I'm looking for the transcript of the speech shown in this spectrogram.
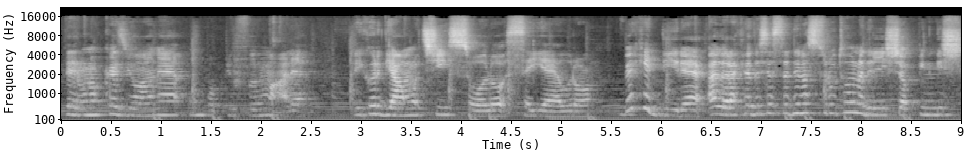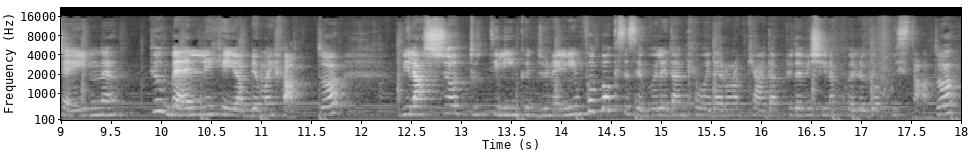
per un'occasione un po' più formale. Ricordiamoci solo 6 euro. Beh che dire, allora credo sia stato in assoluto uno degli shopping di Shane più belli che io abbia mai fatto. Vi lascio tutti i link giù nell'info box se volete anche voi dare un'occhiata più da vicino a quello che ho acquistato.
